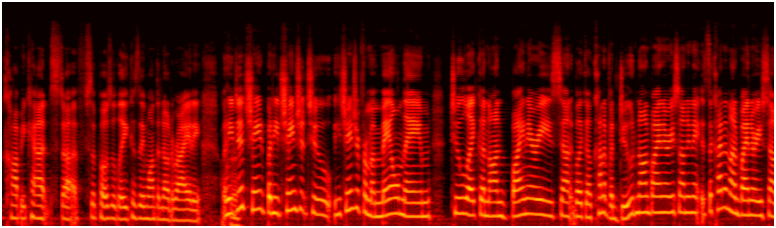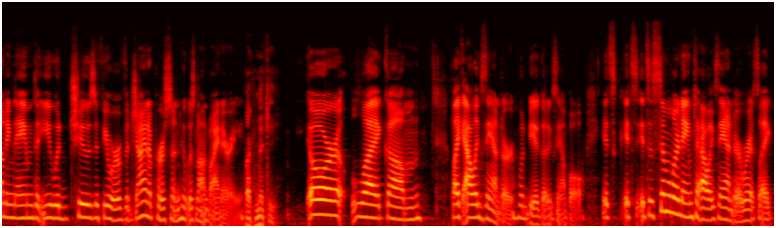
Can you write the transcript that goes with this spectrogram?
copycat stuff supposedly because they want the notoriety. But he did change. But he changed it to he changed it from a male name to like a non-binary sound, like a kind of a dude non-binary sounding name. It's the kind of non-binary sounding name that you would choose if you were a vagina person who was non-binary like Nikki. or like um like Alexander would be a good example. It's it's it's a similar name to Alexander where it's like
